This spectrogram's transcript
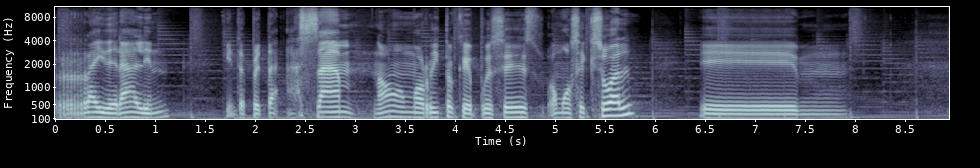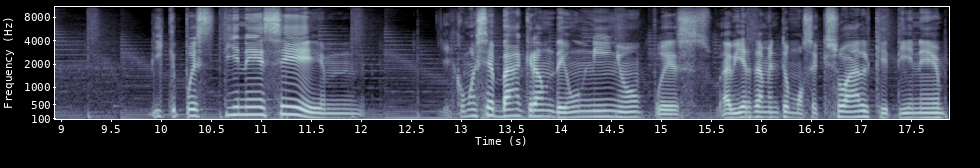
Ryder Allen, que interpreta a Sam, ¿no? Un morrito que pues es homosexual. Eh, y que pues tiene ese como ese background de un niño pues abiertamente homosexual que tiene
